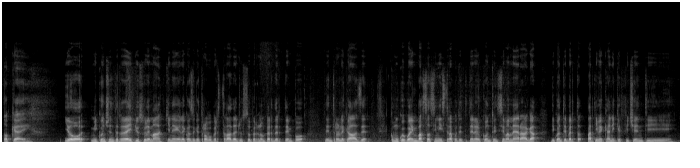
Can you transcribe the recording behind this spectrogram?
Ok. Io mi concentrerei più sulle macchine e le cose che trovo per strada, giusto per non perdere tempo dentro le case. Comunque qua in basso a sinistra potete tener conto insieme a me, raga, di quante parti meccaniche efficienti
